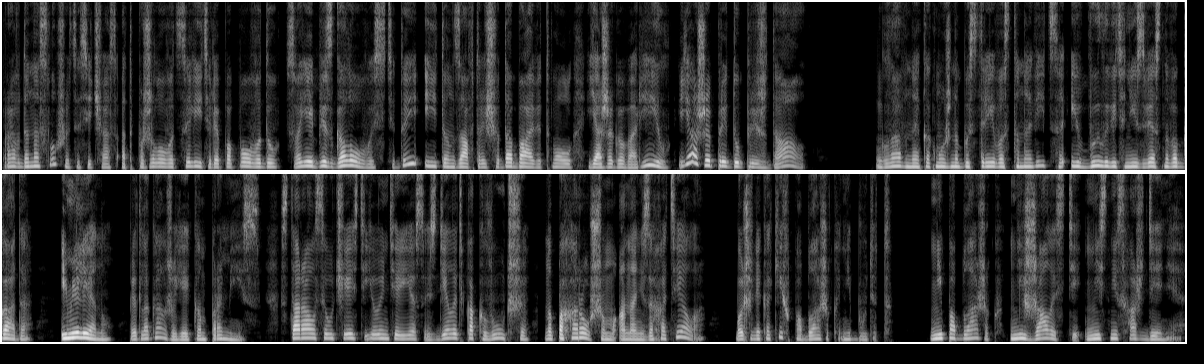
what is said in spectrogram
Правда, наслушается сейчас от пожилого целителя по поводу своей безголовости, да и Итан завтра еще добавит, мол, я же говорил, я же предупреждал. Главное, как можно быстрее восстановиться и выловить неизвестного гада. И Милену. Предлагал же ей компромисс. Старался учесть ее интересы, сделать как лучше, но по-хорошему она не захотела. Больше никаких поблажек не будет. Ни поблажек, ни жалости, ни снисхождения.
